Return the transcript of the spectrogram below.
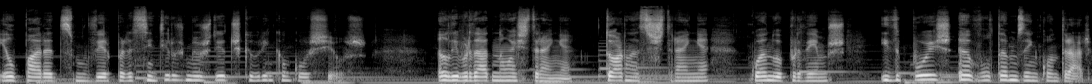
ele para de se mover para sentir os meus dedos que brincam com os seus. A liberdade não é estranha, torna-se estranha quando a perdemos e depois a voltamos a encontrar.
